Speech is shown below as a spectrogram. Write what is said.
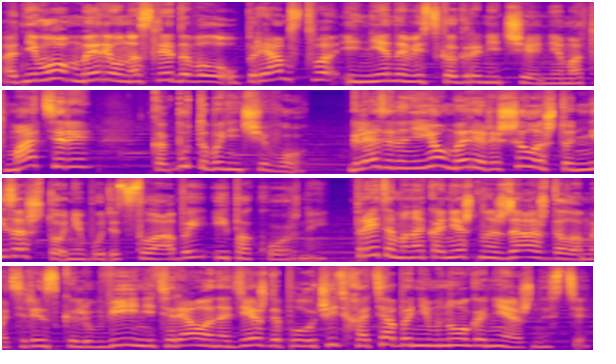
От него Мэри унаследовала упрямство и ненависть к ограничениям. От матери как будто бы ничего. Глядя на нее, Мэри решила, что ни за что не будет слабой и покорной. При этом она, конечно, жаждала материнской любви и не теряла надежды получить хотя бы немного нежности.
